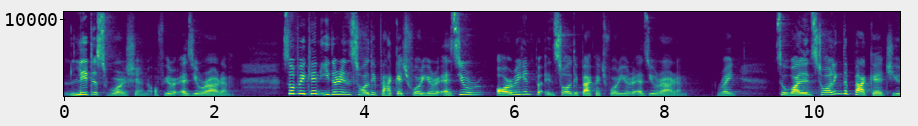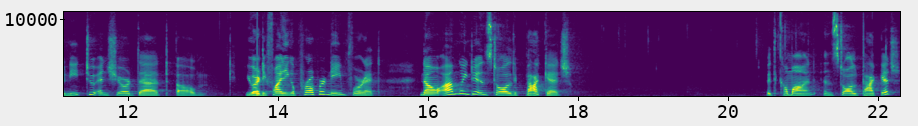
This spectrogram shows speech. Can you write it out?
latest version of your Azure RM so we can either install the package for your Azure or we can install the package for your Azure RM right? So while installing the package you need to ensure that um, you are defining a proper name for it now I'm going to install the package with command install package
